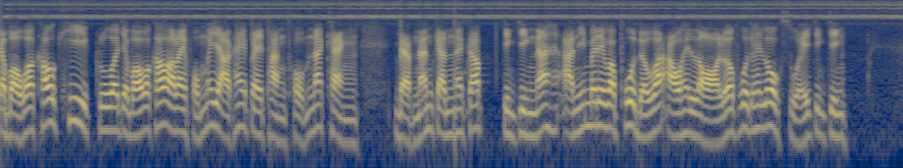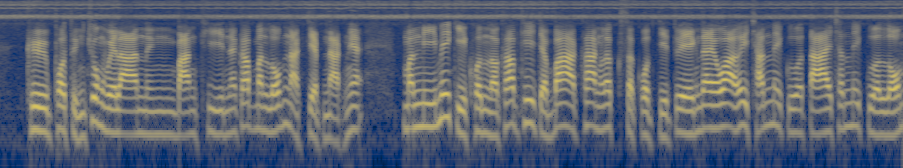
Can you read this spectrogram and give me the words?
จะบอกว่าเขาขี้กลัวจะบอกว่าเขาอะไร ผมไม่อยากให้ไปถังถมนักแข่งแบบนั้นกันนะครับ จริง ๆ นะ อันนี้ไม่ได้ว่าพูดแบบว่าเอาให้หล่อหรือว่าพูดให้โลกสวยจริง ๆ คือพอถึงช่วงเวลาหนึ่งบางทีนะครับ มันล้มหนักเจ็บหนักเนี่ยมันมีไม่กี่คนหรอกครับที่จะบ้าคลั่งแล้วสะกดจิตตัวเองได้ว่าเฮ้ยฉันไม่กลัวตาย ฉันไม่กลัวล้ม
